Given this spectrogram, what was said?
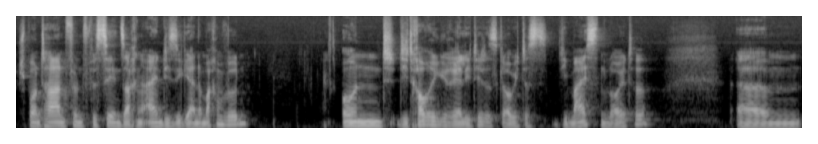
spontan fünf bis zehn Sachen ein, die sie gerne machen würden. Und die traurige Realität ist, glaube ich, dass die meisten Leute ähm,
